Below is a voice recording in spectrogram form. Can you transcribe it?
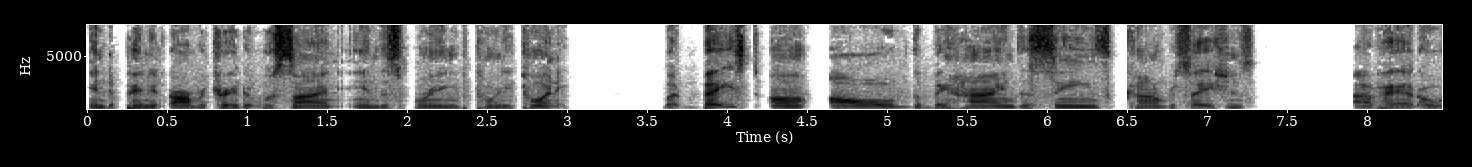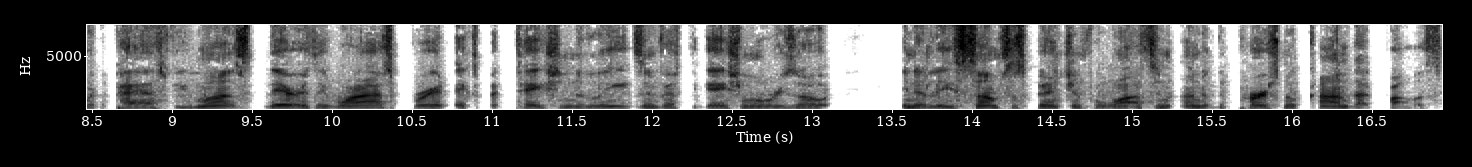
independent arbitrator was signed in the spring of 2020. But based on all the behind the scenes conversations I've had over the past few months, there is a widespread expectation the league's investigation will result in at least some suspension for Watson under the personal conduct policy.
